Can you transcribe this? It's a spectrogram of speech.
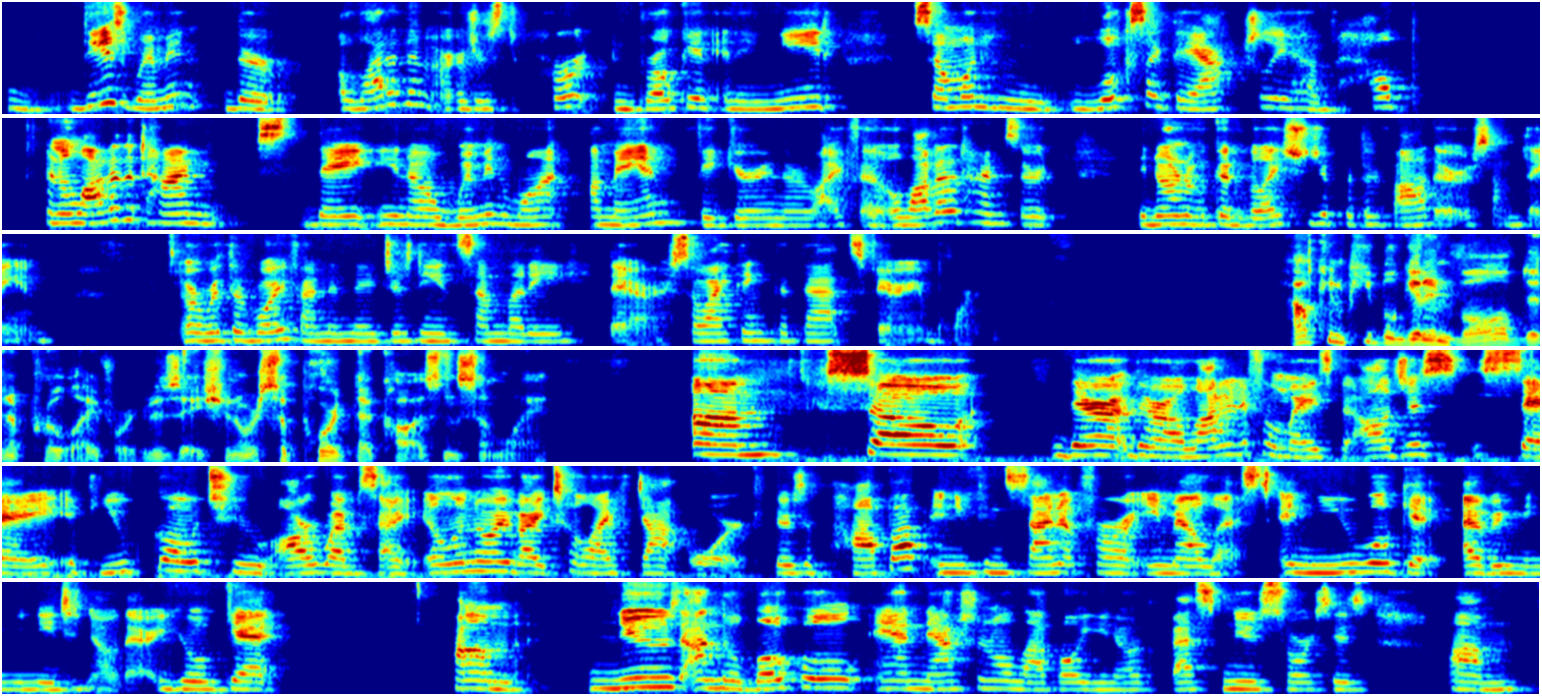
these women, they're, a lot of them are just hurt and broken and they need someone who looks like they actually have help. And a lot of the time they you know women want a man figure in their life. And a lot of the times they're they don't have a good relationship with their father or something. And or with their boyfriend and they just need somebody there. So I think that that's very important. How can people get involved in a pro life organization or support that cause in some way? Um, so there, there are a lot of different ways, but I'll just say if you go to our website, illinoisrighttolife.org, there's a pop up and you can sign up for our email list and you will get everything you need to know there. You'll get um, news on the local and national level, you know, the best news sources. Um,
